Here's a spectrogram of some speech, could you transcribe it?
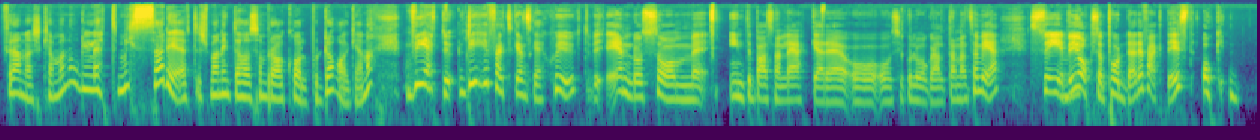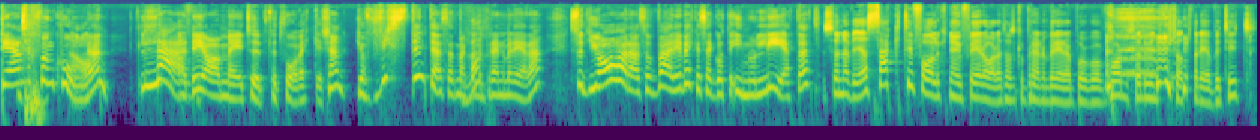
För annars kan man nog lätt missa det eftersom man inte har så bra koll på dagarna. Vet du, det är faktiskt ganska sjukt. Ändå som, eh, inte bara som läkare och, och psykolog och allt annat som vi är, så är vi ju också poddare faktiskt. Och den funktionen lärde jag mig typ för två veckor sedan. Jag visste inte ens att man kunde prenumerera. Så att jag har alltså varje vecka så gått in och letat. Så när vi har sagt till folk nu i flera år att de ska prenumerera på vår podd så har du inte förstått vad det har betytt.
